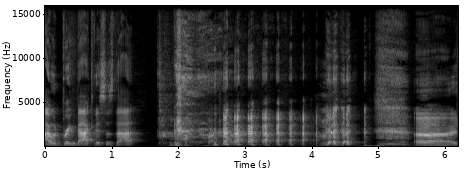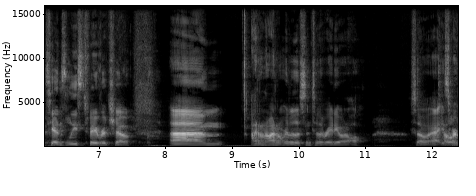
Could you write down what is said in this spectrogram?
I would bring back this is that. uh, Tien's least favorite show. Um, I don't know. I don't really listen to the radio at all. So uh, it's hard.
